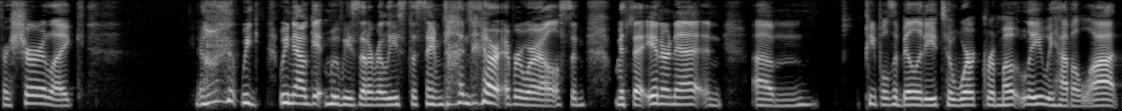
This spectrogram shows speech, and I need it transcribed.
for sure like you know, we we now get movies that are released the same time they are everywhere else and with the internet and um people's ability to work remotely, we have a lot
